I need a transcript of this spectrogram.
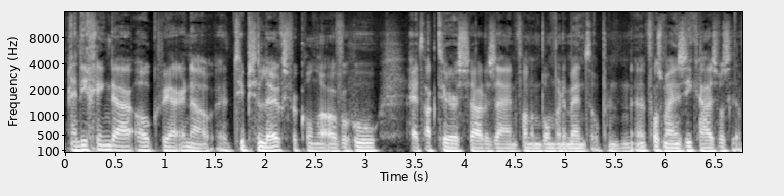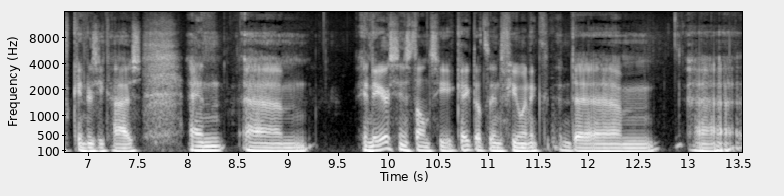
en die ging daar ook weer nou, typische leugens verkondigen over hoe het acteurs zouden zijn van een bombardement op een, volgens mij een ziekenhuis was het, of kinderziekenhuis. En um, in de eerste instantie, ik keek dat interview en ik de. ehm, eh,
